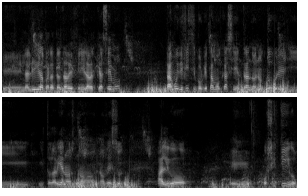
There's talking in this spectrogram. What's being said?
eh, en la liga para tratar de definir a ver qué hacemos. Está muy difícil porque estamos casi entrando en octubre y, todavía no, no, no ves algo eh, positivo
